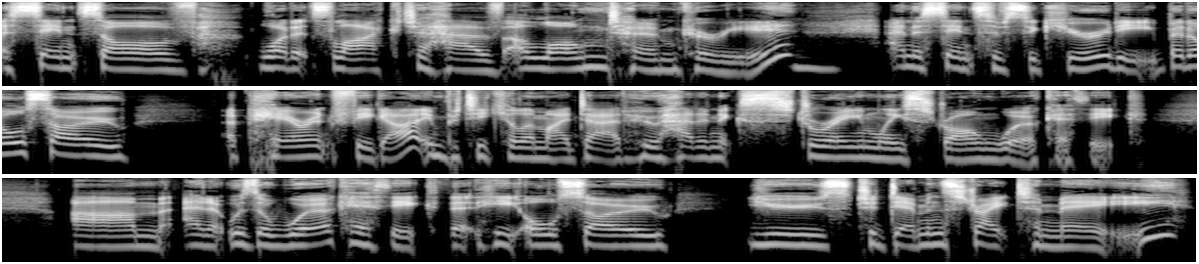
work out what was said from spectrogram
a sense of what it's like to have a long term career mm. and a sense of security, but also a parent figure, in particular my dad, who had an extremely strong work ethic. Um, and it was a work ethic that he also used to demonstrate to me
